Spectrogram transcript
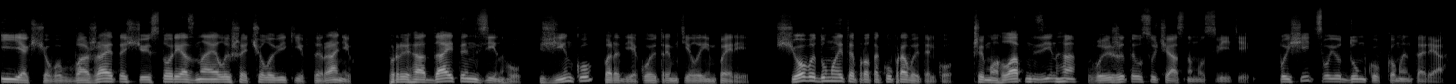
І якщо ви вважаєте, що історія знає лише чоловіків тиранів, пригадайте Нзінгу, жінку, перед якою тремтіли імперії. Що ви думаєте про таку правительку? Чи могла б Нзінга вижити у сучасному світі? Пишіть свою думку в коментарях.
